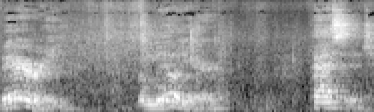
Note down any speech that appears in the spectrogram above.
very familiar passage.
